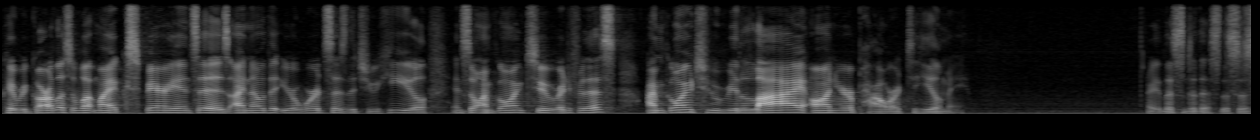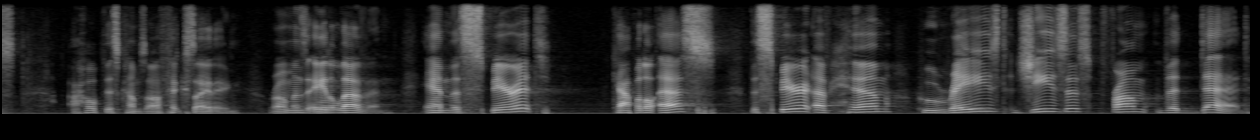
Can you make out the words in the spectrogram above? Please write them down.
Okay, regardless of what my experience is, I know that your word says that you heal. And so I'm going to, ready for this? I'm going to rely on your power to heal me. Listen to this. This is, I hope this comes off exciting. Romans 8 11. And the Spirit, capital S, the Spirit of Him who raised Jesus from the dead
